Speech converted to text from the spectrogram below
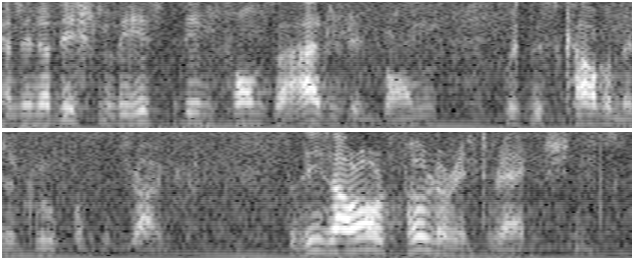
And in addition, the histidine forms a hydrogen bond with this carbonyl group of the drug. So these are all polar interactions.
